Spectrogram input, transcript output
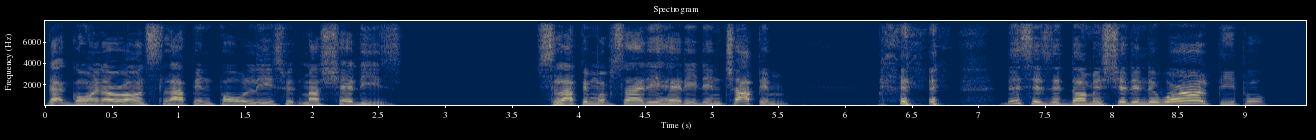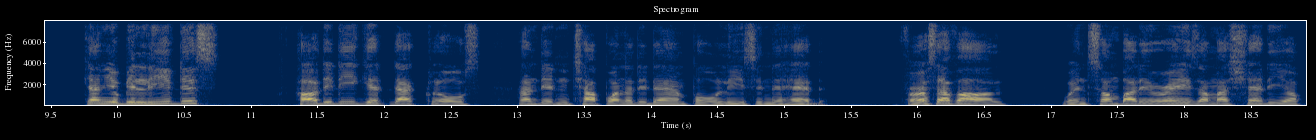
that going around slapping police with machetes. Slap him upside the head, he didn't chop him. this is the dumbest shit in the world, people. Can you believe this? How did he get that close and didn't chop one of the damn police in the head? First of all, when somebody raise a machete up,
